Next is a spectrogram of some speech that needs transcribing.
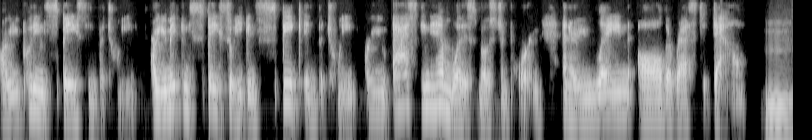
Are you putting space in between? Are you making space so he can speak in between? Are you asking him what is most important? And are you laying all the rest down? Mm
